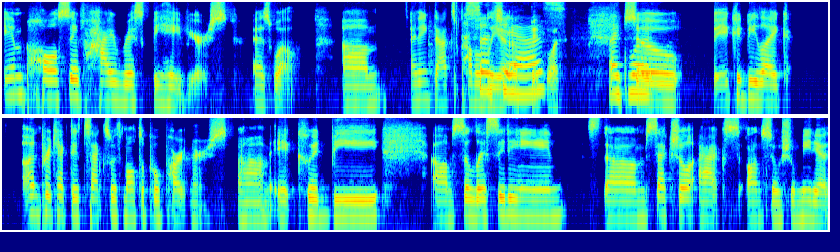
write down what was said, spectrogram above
impulsive high risk behaviors as well. Um, I think that's probably Such a, as, big one. Like so it could be like unprotected sex with multiple partners. Um, it could be um, soliciting um, sexual acts on social media,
